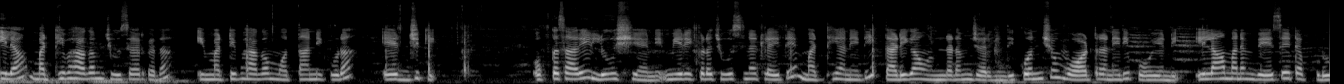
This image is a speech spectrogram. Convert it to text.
ఇలా మట్టి భాగం చూశారు కదా? ఈ మట్టి భాగం మొత్తాన్ని కూడా ఎడ్జ్కి ఒక్కసారి లూజ్ చేయండి. మీరు ఇక్కడ చూసినట్లయితే మట్టి అనేది తడిగా ఉండడం జరిగింది. కొంచెం వాటర్ అనేది పోయండి. ఇలా మనం వేసేటప్పుడు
